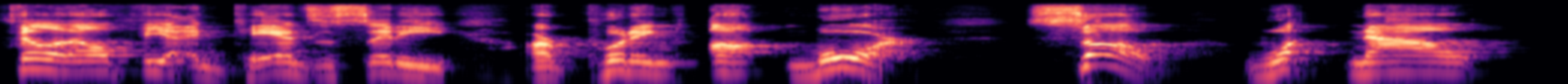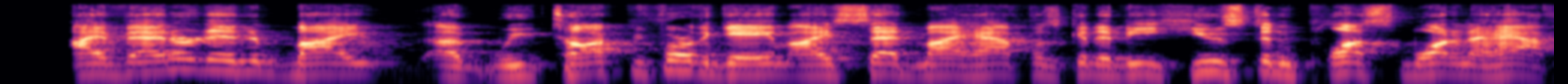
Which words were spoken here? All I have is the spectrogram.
Philadelphia, and Kansas City are putting up more. So, what now? I've entered in my, uh, we talked before the game. I said my half was going to be Houston plus one and a half.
